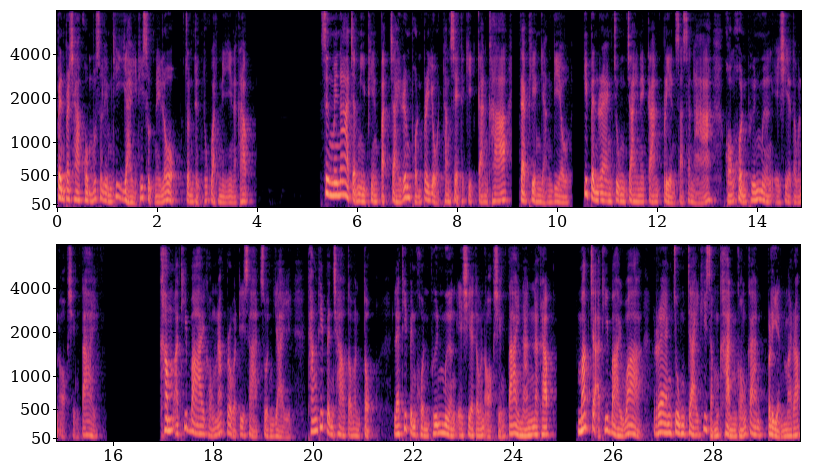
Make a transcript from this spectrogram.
เป็นประชาคมมุสลิมที่ใหญ่ที่สุดในโลกจนถึงทุกวันนี้นะครับ ซึ่งไม่น่าจะมีเพียงปัจจัยเรื่องผลประโยชน์ทางเศรษฐกิจการค้า แต่เพียงอย่างเดียวที่เป็นแรงจูงใจในการเปลี่ยนศาสนาของคนพื้นเมืองเอเชียตะวันออกเฉียงใต้คำอธิบายของนักประวัติศาสตร์ส่วนใหญ่ ทั้งที่เป็นชาวตะวันตก และที่เป็นคนพื้นเมืองเอเชียตะวันออกเฉียงใต้นั้นนะครับ มักจะอธิบายว่า แรงจูงใจที่สำคัญของการเปลี่ยนมารับ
